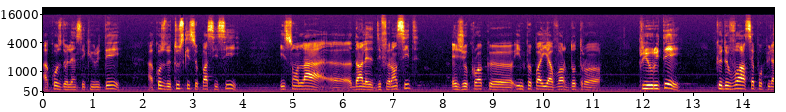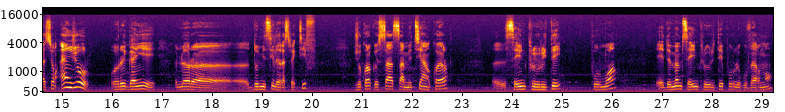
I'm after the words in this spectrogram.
à cause de l'insécurité, à cause de tout ce qui se passe ici. Ils sont là euh, dans les différents sites et je crois qu'il ne peut pas y avoir d'autre priorité que de voir ces populations un jour regagner leur euh, domicile respectif. Je crois que ça, ça me tient encore. Euh, c'est une priorité pour moi et de même c'est une priorité pour le gouvernement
